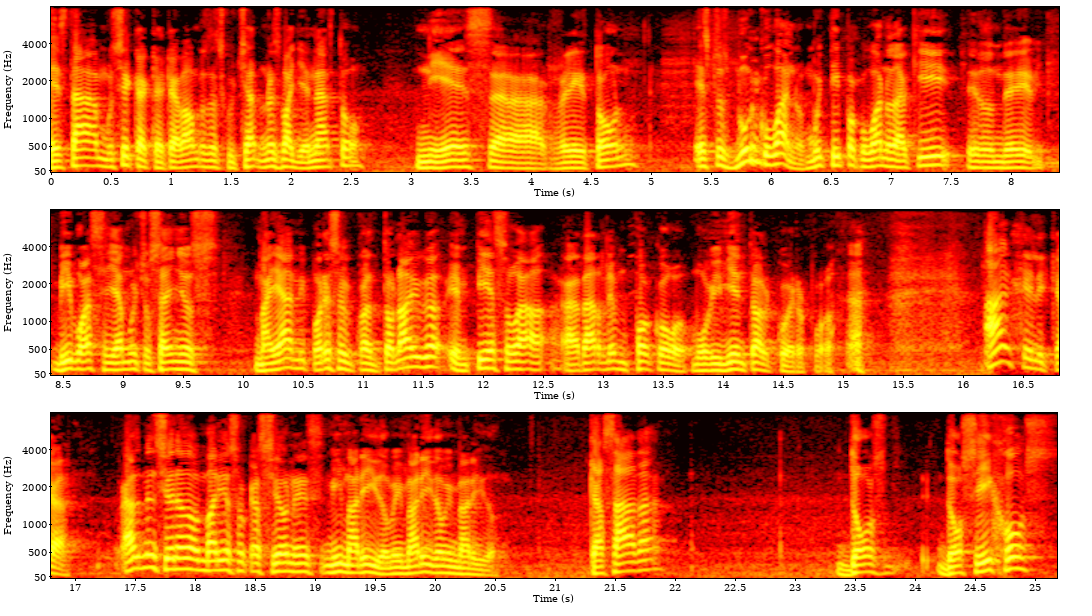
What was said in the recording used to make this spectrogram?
Esta música que acabamos de escuchar no es vallenato, ni es reggaetón. Esto es muy cubano, muy tipo cubano de aquí, de donde vivo hace ya muchos años, Miami. Por eso, en cuanto lo oigo, empiezo a, a darle un poco movimiento al cuerpo. Angélica, has mencionado en varias ocasiones mi marido, mi marido, mi marido. Casada, dos, dos hijos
